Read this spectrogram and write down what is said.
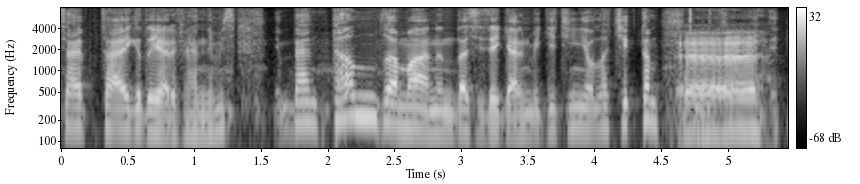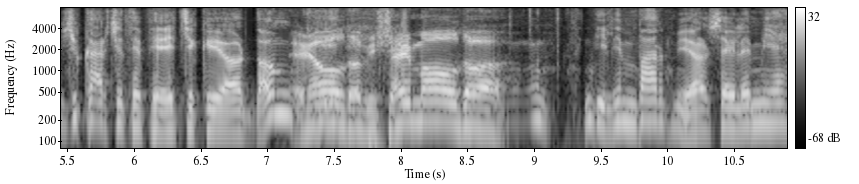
Sahip saygı duyar efendimiz. Ben tam zamanında size gelmek için yola çıktım. Ee, Şu karşı tepeye çıkıyordum. e ne oldu? Bir şey mi oldu? Dilim varmıyor söylemeye.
